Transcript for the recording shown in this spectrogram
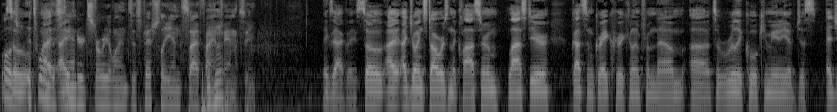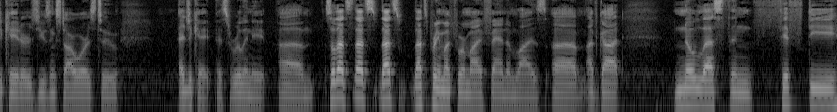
Well, so it's, it's one of the I- standard storylines, especially in sci-fi Mm-hmm. and fantasy. Exactly. So I, I joined Star Wars in the classroom last year. Got some great curriculum from them. Uh, it's a really cool community of just educators using Star Wars to educate. It's really neat. Um, so that's that's that's that's pretty much where my fandom lies. Uh, I've got no less than fifty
